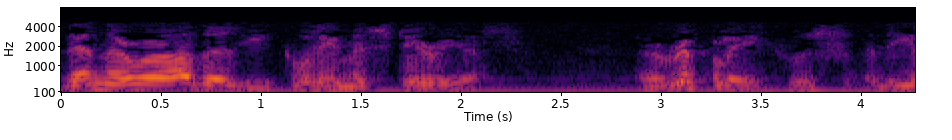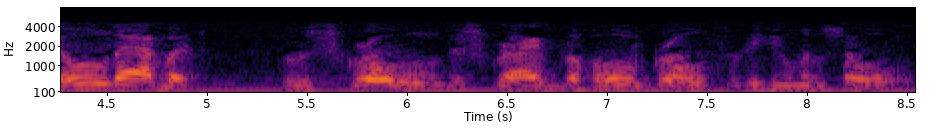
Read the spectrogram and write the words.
Then there were others equally mysterious. Uh, Ripley, who's the old abbot, whose scroll described the whole growth of the human soul.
